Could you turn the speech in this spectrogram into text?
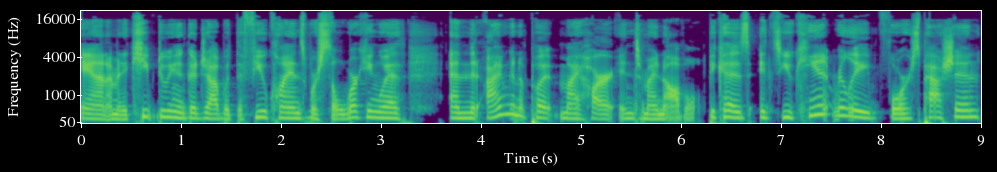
And I'm going to keep doing a good job with the few clients we're still working with and that I'm going to put my heart into my novel because it's you can't really force passion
